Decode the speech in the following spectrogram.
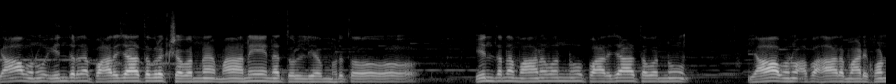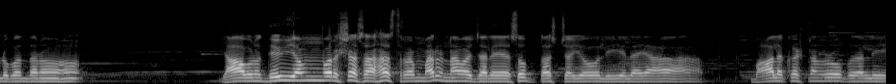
ಯಾವನು ಇಂದ್ರನ ಪಾರಿಜಾತ ವೃಕ್ಷವನ್ನು ಮಾನೇನ ತುಲ್ಯಂ ಹೃತೋ. ಇಂದ್ರನ ಮಾನವನ್ನು ಪಾರಿಜಾತವನ್ನು ಯಾವನು ಅಪಹಾರ ಮಾಡಿಕೊಂಡು ಬಂದನೋ. ಯಾವನು ದಿವ್ಯಂ ವರ್ಷ ಸಹಸ್ರಂ ಅರ್ಣವ ಜಲೆ ಸುಪ್ತಶ್ಚಯೋ ಲೀಲಯ. ಬಾಲಕೃಷ್ಣನ ರೂಪದಲ್ಲಿ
